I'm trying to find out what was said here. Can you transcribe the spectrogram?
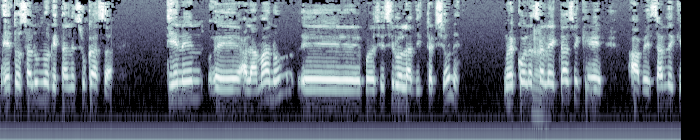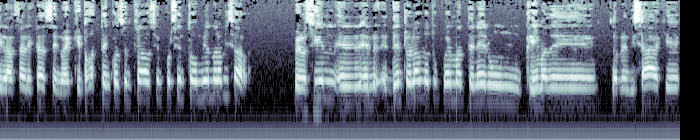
Estos alumnos que están en su casa tienen eh, a la mano, eh, por así decirlo, las distracciones. No es con la Claro. sala de clase que, a pesar de que la sala de clase no es que todos estén concentrados 100% mirando la pizarra, pero sí en, en- en- dentro del aula tú puedes mantener un clima de, de aprendizaje,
